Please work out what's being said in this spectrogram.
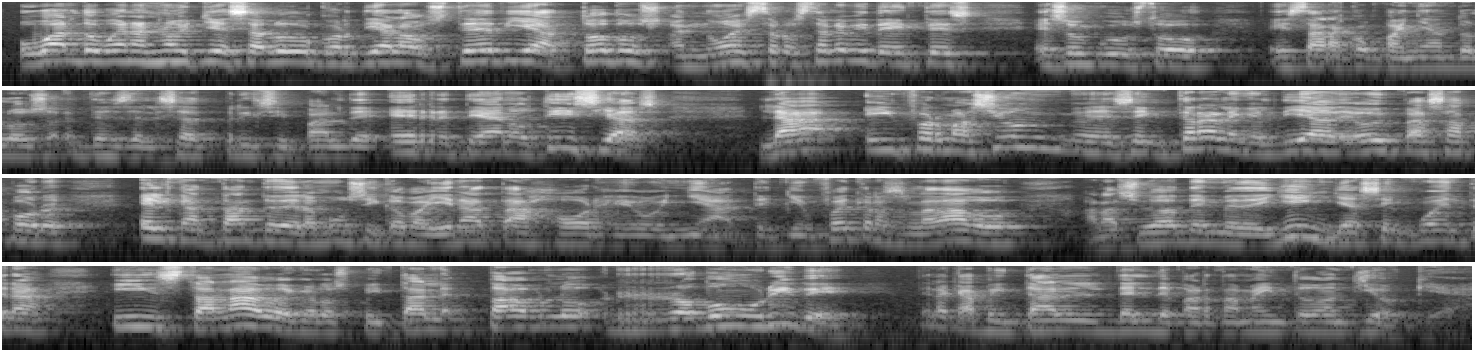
Ubaldo, buenas noches, saludo cordial a usted y a todos nuestros televidentes. Es un gusto estar acompañándolos desde el set principal de RTA Noticias. La información eh, central en el día de hoy pasa por el cantante de la música vallenata Jorge Oñate, quien fue trasladado a la ciudad de Medellín. Ya se encuentra instalado en el hospital Pablo Robón Uribe, de la capital del departamento de Antioquia.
